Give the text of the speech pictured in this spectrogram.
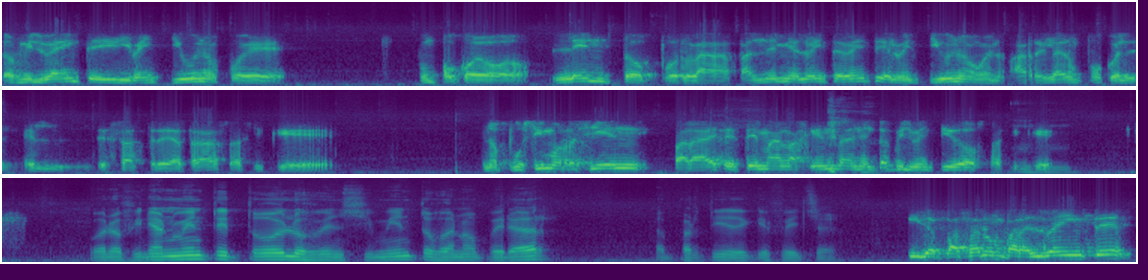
2020 y 2021 fue un poco lento por la pandemia del 2020 y el 21, bueno, arreglar un poco el, el desastre de atrás, así que nos pusimos recién para este tema en la agenda en el 2022, así que Ujú. Bueno, finalmente todos los vencimientos van a operar a partir de qué fecha. y lo pasaron para el 20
